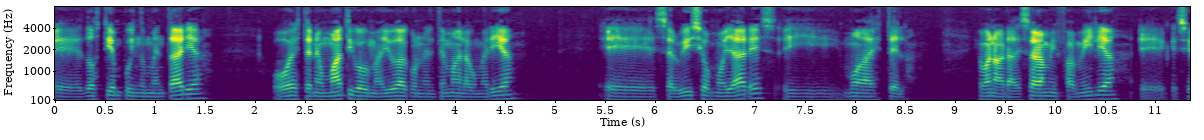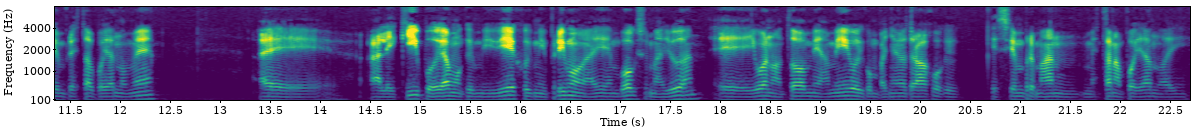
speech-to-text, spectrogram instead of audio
eh, Dos Tiempos Indumentaria, Oeste Neumático que me ayuda con el tema de la gomería, eh, Servicios Mollares y Moda Estela. Y bueno, agradecer a mi familia eh, que siempre está apoyándome, eh, al equipo, digamos que mi viejo y mi primo ahí en box me ayudan, eh, y bueno, a todos mis amigos y compañeros de trabajo que, que siempre me, me están apoyando ahí,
